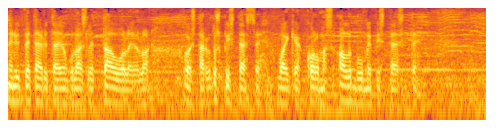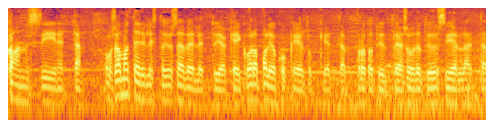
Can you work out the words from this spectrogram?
me nyt vetäydytään jonkunlaiselle tauolle, jolloin olisi tarkoitus pistää se vaikea kolmas albumi, pistää sitten kansiin, että osa materiaalista on jo sävelletty ja keikoilla paljon kokeiltukin, että prototyyppejä soitettu jo siellä, että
